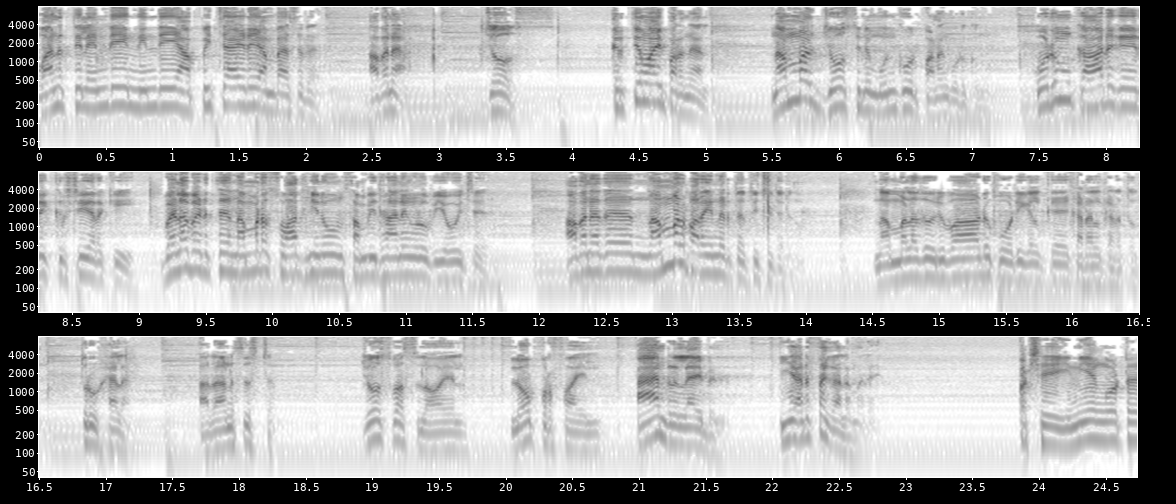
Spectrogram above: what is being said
വനത്തിൽ എന്റെയും നിന്റെയും അപ്പിച്ചായുടെ അംബാസഡർ അവനാ ജോസ്. കൃത്യമായി പറഞ്ഞാൽ നമ്മൾ ജോസിന് മുൻകൂർ പണം കൊടുക്കുന്നു. കൊടും കാട് കയറി കൃഷി ഇറക്കി വിളവെടുത്ത് നമ്മുടെ സ്വാധീനവും സംവിധാനങ്ങളും ഉപയോഗിച്ച് അവനത് നമ്മൾ പറയുന്നിടത്ത് എത്തിച്ചു തരുന്നു. നമ്മളത് ഒരുപാട് കോടികൾക്ക് കടൽ കടത്തുന്നു. ത്രൂ ഹെലൻ അതാണ് system Jose was loyal low profile and reliable ഈ അടുത്ത കാലം വരെ. പക്ഷേ ഇനി അങ്ങോട്ട്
